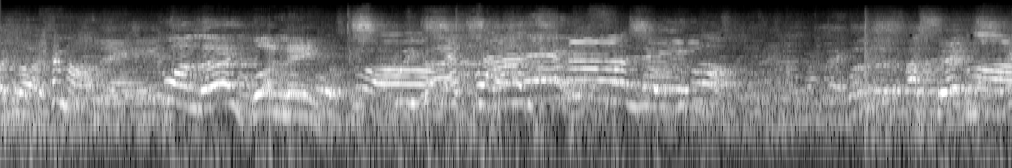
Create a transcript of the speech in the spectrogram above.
Come on. Come on, Lee. Come on, Lee. Come on. Come on, Lee. on!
